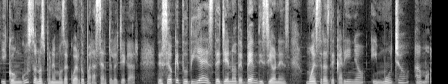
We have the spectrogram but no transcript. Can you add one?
y con gusto nos ponemos de acuerdo para hacértelo llegar. Deseo que tu día esté lleno de bendiciones, muestras de cariño y mucho amor.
